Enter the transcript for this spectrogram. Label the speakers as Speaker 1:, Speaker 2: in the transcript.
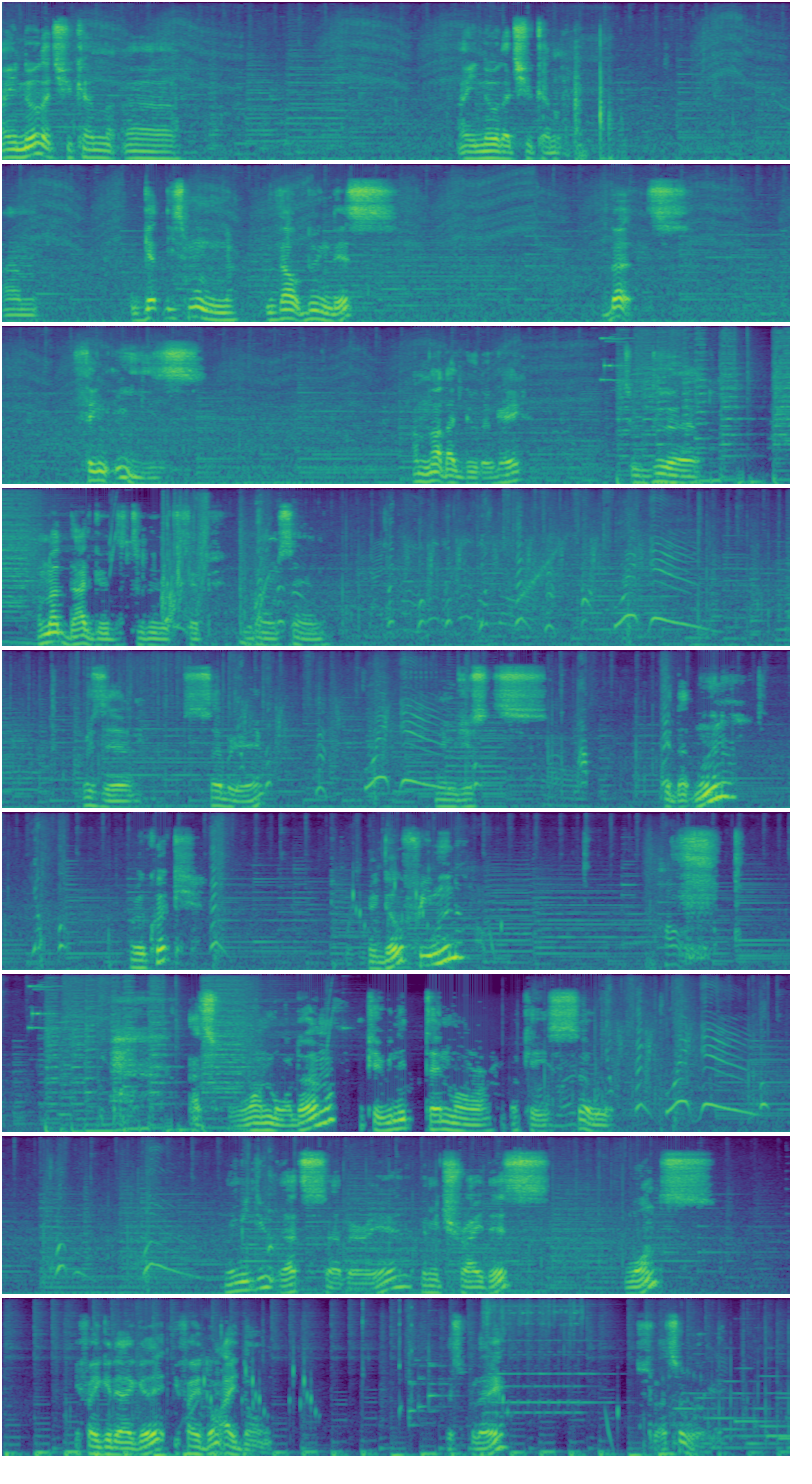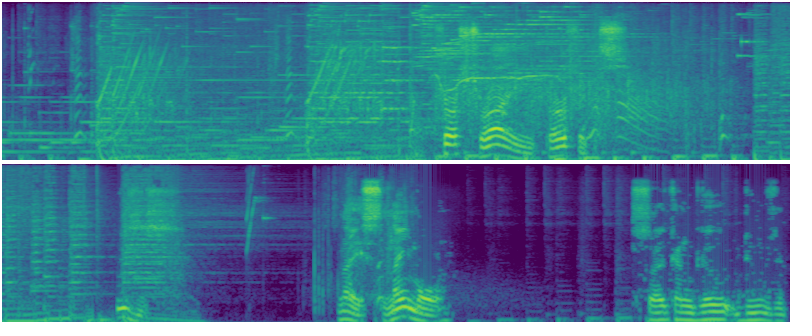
Speaker 1: I know that you can. Uh, I know that you can um, get this moon without doing this, but thing is, I'm not that good, okay? To do the, I'm not that good to do the flip. You know what I'm saying? Sabre? Let me just get that moon real quick. Here we go, free moon. That's one more done. Okay, we need 10 more. Okay, so... Let me do... that a. Let me try this. Once. If I get it, I get it. If I don't, I don't. Let's Display. Slots away. First try. Perfect. Nice. Nine more. So I can go do the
